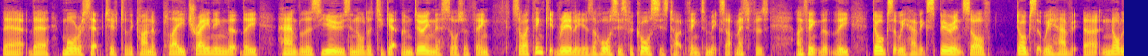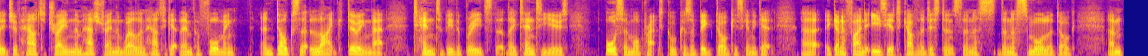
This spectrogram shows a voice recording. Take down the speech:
They're they're more receptive to the kind of play training that the handlers use in order to get them doing this sort of thing. So I think it really is a horses for courses type thing to mix up metaphors. I think that the dogs that we have experience of dogs that we have uh, knowledge of how to train them, how to train them well, and how to get them performing. And dogs that like doing that tend to be the breeds that they tend to use. Also more practical because a big dog is going to get uh, going to find it easier to cover the distance than a than a smaller dog. Um,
